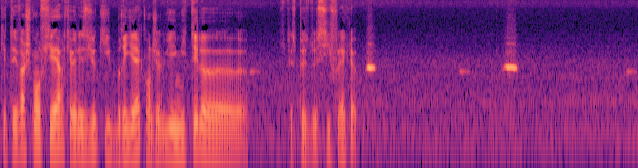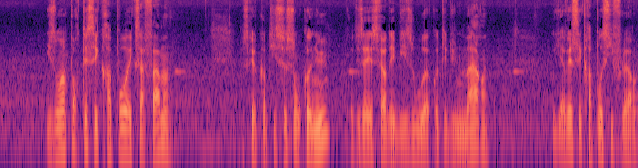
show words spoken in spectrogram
qui était vachement fier, qui avait les yeux qui brillaient quand je lui ai imité le, cette espèce de sifflet. Ils ont importé ces crapauds avec sa femme, parce que quand ils se sont connus, quand ils allaient se faire des bisous à côté d'une mare, où il y avait ces crapauds siffleurs.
